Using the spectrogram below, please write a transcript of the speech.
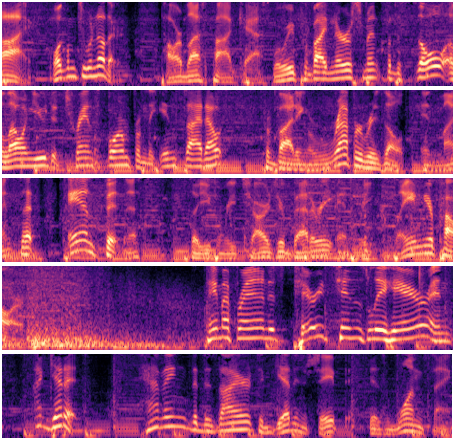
Hi, welcome to another Power Blast podcast where we provide nourishment for the soul, allowing you to transform from the inside out, providing rapid results in mindset and fitness so you can recharge your battery and reclaim your power. Hey, my friend, it's Perry Tinsley here, and I get it. Having the desire to get in shape is one thing,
